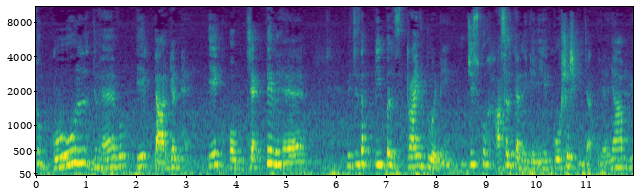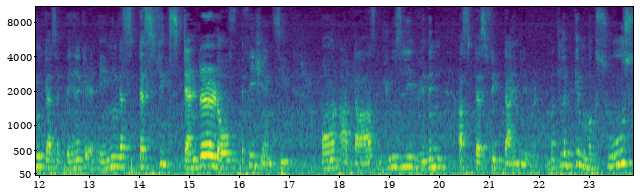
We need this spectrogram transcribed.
तो गोल जो है वो एक टारगेट है, एक ऑब्जेक्टिव है which is the people strive to attain जिसको हासिल करने के लिए कोशिश की जाती है। या आप यूँ कह सकते हैं कि attaining a specific standard of efficiency on a task usually within a specific time limit मतलब कि मखसूस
